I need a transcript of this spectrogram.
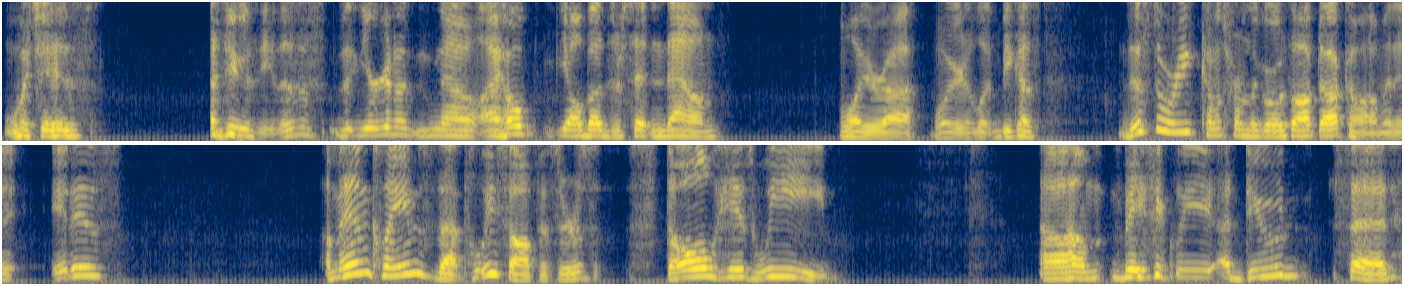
which is a doozy. This is you're gonna now. I hope y'all buds are sitting down while you're uh while you're because this story comes from thegrowthop.com and it it is a man claims that police officers stole his weed. Um, basically, a dude said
